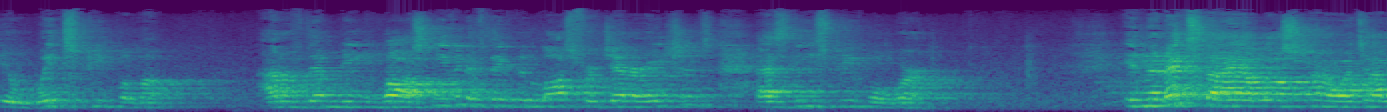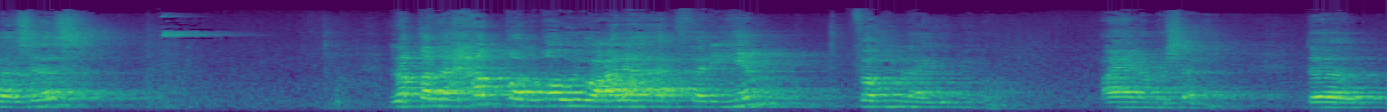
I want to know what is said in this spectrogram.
It wakes people up out of them being lost, even if they've been lost for generations, as these people were. In the next ayah, Allah subhanahu wa ta'ala says, لَقَدْ حَقَّ الْقَوْلُ عَلَىٰ أَكْثَرِهِمْ فَهُمْ لَا يُؤْمِنُونَ Ayah number 7. The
